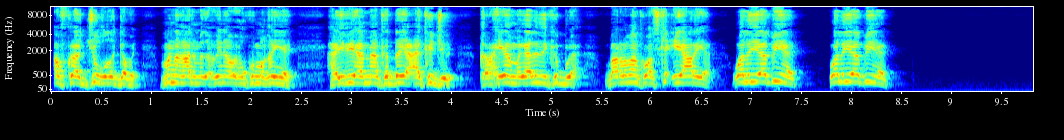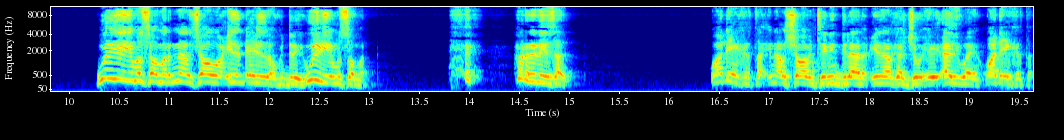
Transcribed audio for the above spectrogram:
afkaa juuqda gabay. Ma naqaan madaxweynaha wuxuu ku maqan yahay hayrihi ammaanka dayaca ka jira qaraxyaha magaaladii ka buuxa baarlamaanka waa iska ciyaarayaan. Waa la yaaban yahay waa la yaabin yahay. Weligay ima soo marin in al-shabaab oo ciidan dhexdeeda wax ku dilay. Weligay ima soo marin. Horreeraysaa waa dhici karta in al-shabaab intay nin dilaan ciidan halkaa jooga ay aadi waayeen. Waa dhici karta.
